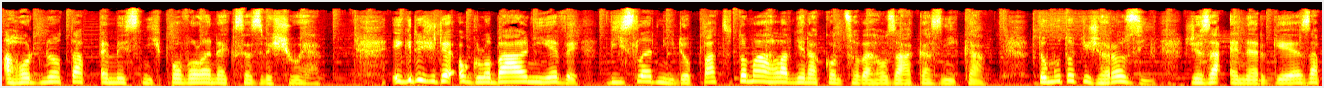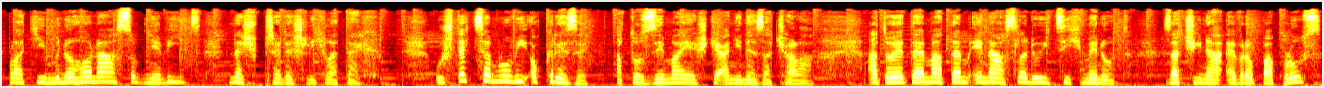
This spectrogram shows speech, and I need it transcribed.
a hodnota emisních povolenek se zvyšuje. I když jde o globální jevy, výsledný dopad to má hlavně na koncového zákazníka. Tomu totiž hrozí, že za energie zaplatí mnohonásobně víc než v předešlých letech. Už teď se mluví o krizi a to zima ještě ani nezačala. A to je tématem i následujících minut. Začíná Evropa Plus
